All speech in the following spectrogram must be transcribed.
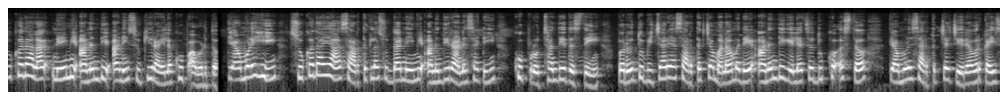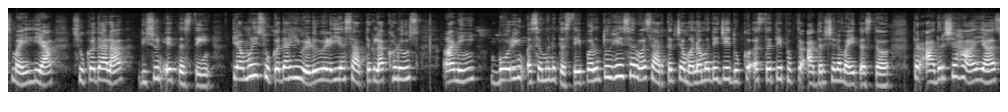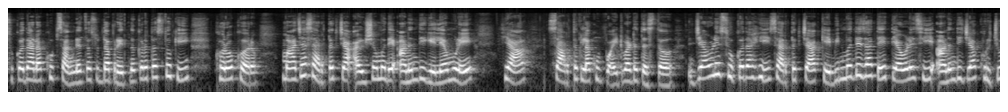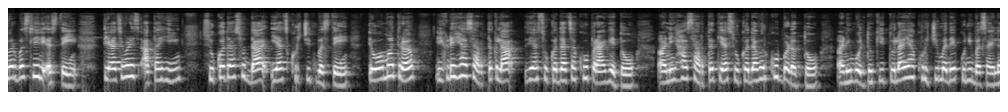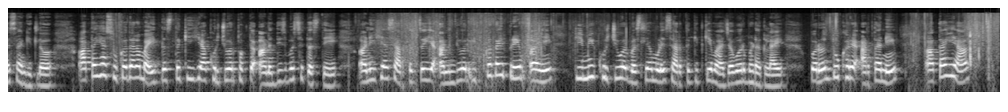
सुखदाला नेहमी आनंदी आणि सुखी राहायला खूप आवडतं. त्यामुळेही सुखदा या सार्थकला सुद्धा नेहमी आनंदी राहण्यासाठी खूप प्रोत्साहन देत असते. परंतु बिचार या सार्थकच्या मनामध्ये आनंदी गेल्याचं दुःख असतं त्यामुळे सार्थकच्या चेहऱ्यावर काही स्माईल या सुखदाला दिसून येत नसते. त्यामुळे सुखदा ही वेळोवेळी या सार्थकला खडूस आणि बोरिंग असं म्हणत असते. परंतु हे सर्व सार्थकच्या मनामध्ये जे दुःख असतं ते फक्त आदर्शला माहीत असतं. तर आदर्श हा या सुखदाला खूप सांगण्याचा सुद्धा प्रयत्न करत असतो की खरोखर माझ्या सार्थकच्या आयुष्यामध्ये आनंदी गेल्यामुळे ह्या सार्थकला खूप वाईट वाटत असतं. ज्यावेळेस सुखदा ही सार्थकच्या केबिनमध्ये जाते त्यावेळेस ही आनंदीच्या खुर्चीवर बसलेली असते त्याच वेळेस आता ही सुखदासुद्धा याच खुर्चीत बसते. तेव्हा मात्र इकडे ह्या सार्थकला या सुखदाचा खूप राग येतो आणि हा सार्थक या सुखदावर खूप बडकतो आणि बोलतो की तुला ह्या खुर्चीमध्ये कुणी बसायला सांगितलं? आता ह्या सुखदाला माहीत नसतं की ह्या खुर्चीवर फक्त आनंदीच बसत असते आणि ह्या सार्थकचं या आनंदीवर इतकं काही प्रेम आहे की मी खुर्चीवर बसल्यामुळे सार्थक इतके माझ्यावर भडकलाय. परंतु खऱ्या अर्थाने आता ह्या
